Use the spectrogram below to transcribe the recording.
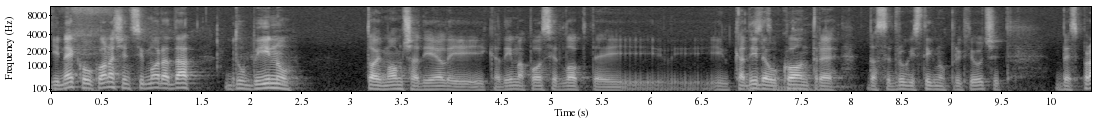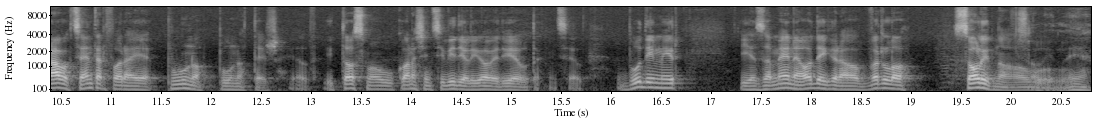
i neko u konačnici mora dati dubinu toj momčadi, je li, i kad ima posjed lopte i, i- i kad ide u kontre da se drugi stignu priključiti. Bez pravog centarfora je puno, puno teže. Jel? I to smo u konačnici vidjeli i ove dvije utakmice. Jel? Budimir je za mene odigrao vrlo solidno ovu, Solidno, je.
